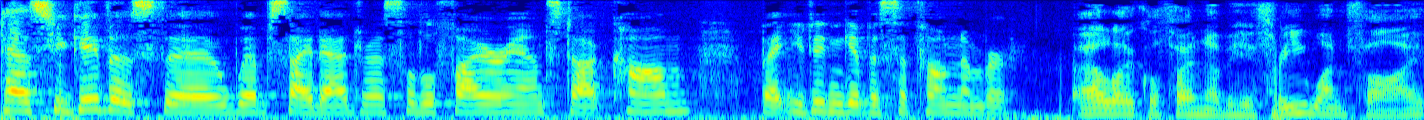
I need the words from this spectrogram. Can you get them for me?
Cas, you gave us the website address, littlefireants.com, but you didn't give us a phone number. Our local phone number here, 315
